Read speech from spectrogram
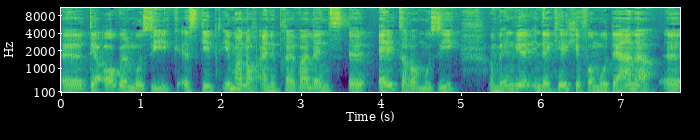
äh, der Orgelmusik, es gibt immer noch eine Prävalenz äh, älterer Musik und wenn wir in der Kirche von moderner, äh,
